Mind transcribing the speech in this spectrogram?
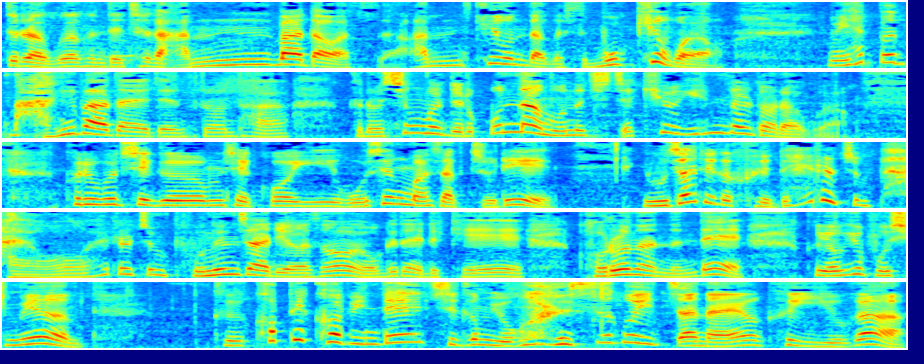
더라고요 근데 제가 안 받아왔어요. 안 키운다고 했어요. 못 키워요. 햇볕 많이 받아야 되는 그런 다 그런 식물들을 꽃나무는 진짜 키우기 힘들더라고요. 그리고 지금 제 거 이 오색마삭줄이 요 자리가 그래도 해를 좀 봐요. 해를 좀 보는 자리여서 여기다 이렇게 걸어놨는데 그 여기 보시면 그 커피컵인데 지금 요거를 쓰고 있잖아요. 그 이유가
